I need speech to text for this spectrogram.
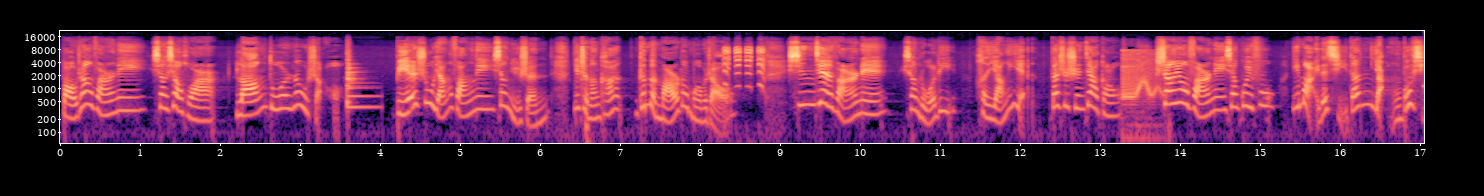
保障房呢像校花，狼多肉少；别墅洋房呢像女神，你只能看，根本毛都摸不着；新建房呢像萝莉。很养眼，但是身价高。商用房呢，像贵妇，你买得起，但养不起。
